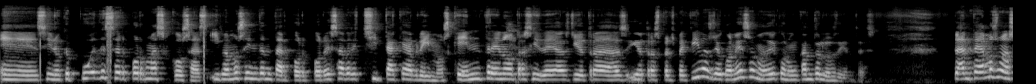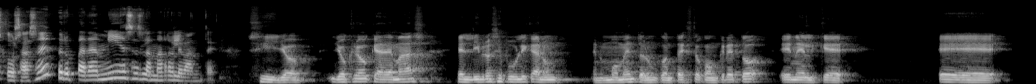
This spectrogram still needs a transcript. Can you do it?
eh, sino que puede ser por más cosas y vamos a intentar por, por esa brechita que abrimos que entren otras ideas y otras, y otras perspectivas, yo con eso me doy con un canto en los dientes. Planteamos más cosas, ¿eh? pero para mí esa es la más relevante. Sí, yo, yo creo que además el libro se publica en un, en un momento, en un contexto concreto en el que eh,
